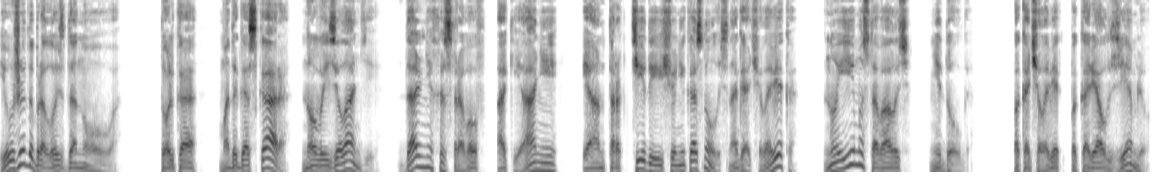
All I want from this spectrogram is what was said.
и уже добралось до Нового. Только Мадагаскара, Новой Зеландии, дальних островов Океании и Антарктиды еще не коснулась нога человека, но и им оставалось недолго. Пока человек покорял Землю,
